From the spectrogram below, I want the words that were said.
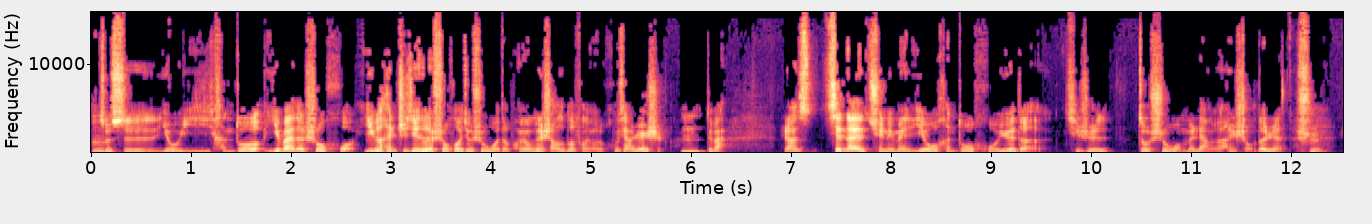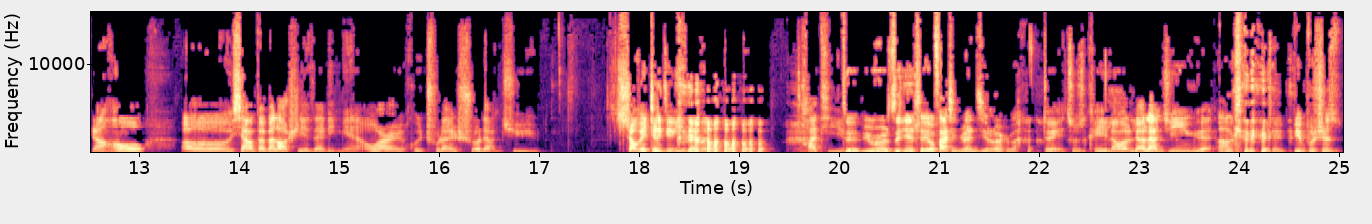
嗯就是有一很多意外的收获。一个很直接的收获就是我的朋友跟勺子的朋友互相认识了，嗯对吧？然后现在群里面也有很多活跃的，其实都是我们两个很熟的人。是然后呃，像白白老师也在里面，偶尔会出来说两句稍微正经一点的 话题。对，比如说最近谁又发新专辑了是吧对，就是可以聊聊两句音乐。？OK，对，并不是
